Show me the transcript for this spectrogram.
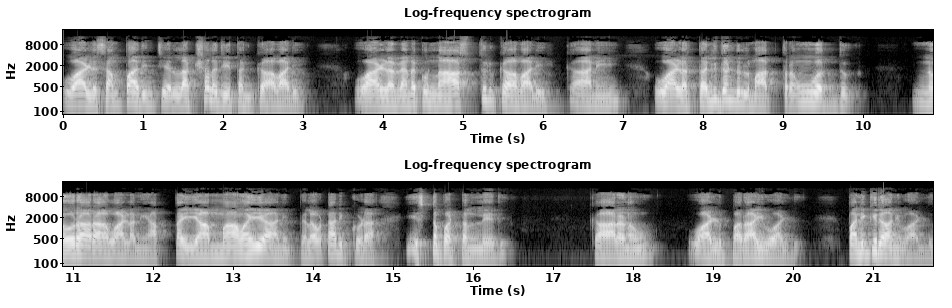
వాళ్ళు సంపాదించే లక్షల జీతం కావాలి వాళ్ళ వెనకున్న ఆస్తులు కావాలి కానీ వాళ్ళ తల్లిదండ్రులు మాత్రం వద్దు. నోరారా వాళ్ళని అత్తయ్య మామయ్య అని పిలవటానికి కూడా ఇష్టపడటం లేదు. కారణం వాళ్ళు పరాయి వాళ్ళు పనికిరాని వాళ్ళు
